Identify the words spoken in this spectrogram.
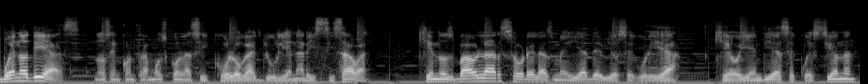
Buenos días, nos encontramos con la psicóloga Juliana Aristizábal, quien nos va a hablar sobre las medidas de bioseguridad que hoy en día se cuestionan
